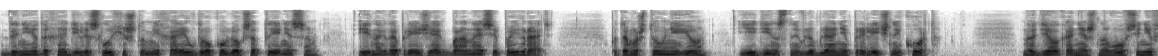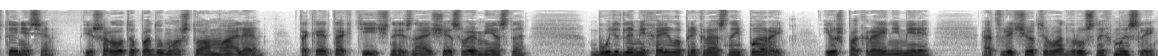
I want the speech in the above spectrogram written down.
До нее доходили слухи, что Михаил вдруг увлекся теннисом и иногда приезжает к баронессе поиграть, потому что у нее единственный влюбляние приличный корт. Но дело, конечно, вовсе не в теннисе, и Шарлотта подумала, что Амалия, такая тактичная знающая свое место, будет для Михаила прекрасной парой, и уж по крайней мере – отвлечет его от грустных мыслей.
